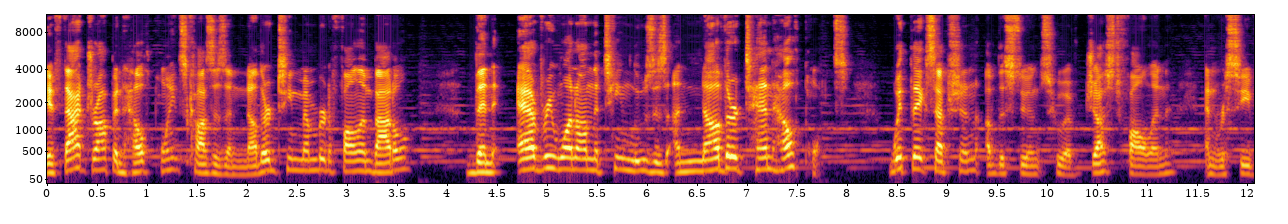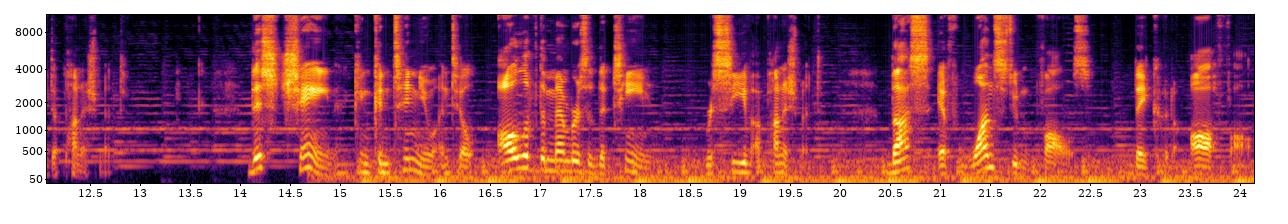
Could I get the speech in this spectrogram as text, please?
If that drop in health points causes another team member to fall in battle, then everyone on the team loses another 10 health points, with the exception of the students who have just fallen and received a punishment. This chain can continue until all of the members of the team receive a punishment. Thus, if one student falls, they could all fall.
